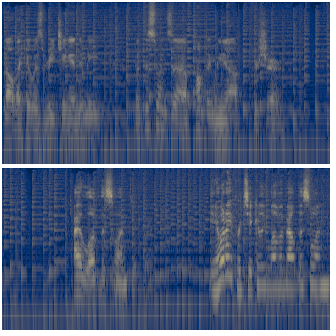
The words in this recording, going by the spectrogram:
felt like it was reaching into me, but this one's uh, pumping me up for sure. I love this one. You know what I particularly love about this one?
